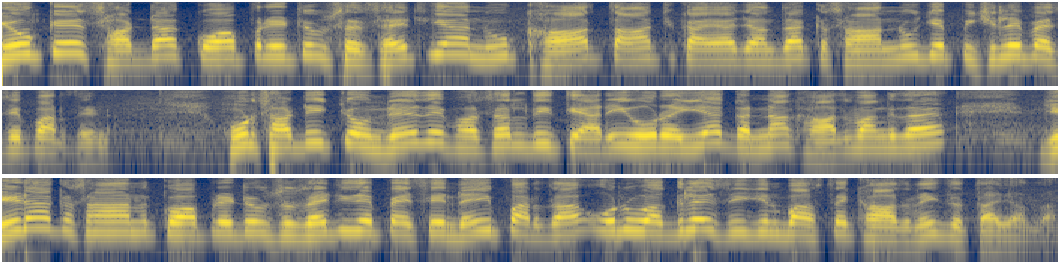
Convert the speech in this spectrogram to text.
ਕਿਉਂਕਿ ਸਾਡਾ ਕੋਆਪਰੇਟਿਵ ਸੁਸਾਇਟੀਆਂ ਨੂੰ ਖਾਦ ਤਾਂ ਚੁਕਾਇਆ ਜਾਂਦਾ, ਕਿਸਾਨ ਨੂੰ ਜੇ ਪਿਛਲੇ ਪੈਸੇ ਭਰ ਦੇਣ। ਹੁਣ ਸਾਡੀ ਝੋਨੇ ਦੇ ਫਸਲ ਦੀ ਤਿਆਰੀ ਹੋ ਰਹੀ ਹੈ, ਗੰਨਾ ਖਾਦ ਮੰਗਦਾ ਹੈ। ਜਿਹੜਾ ਕਿਸਾਨ ਕੋਆਪਰੇਟਿਵ ਸੁਸਾਇਟੀ ਦੇ ਪੈਸੇ ਨਹੀਂ ਭਰਦਾ, ਉਹਨੂੰ ਅਗਲੇ ਸੀਜ਼ਨ ਵਾਸਤੇ ਖਾਦ ਨਹੀਂ ਦਿੱਤਾ ਜਾਂਦਾ।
